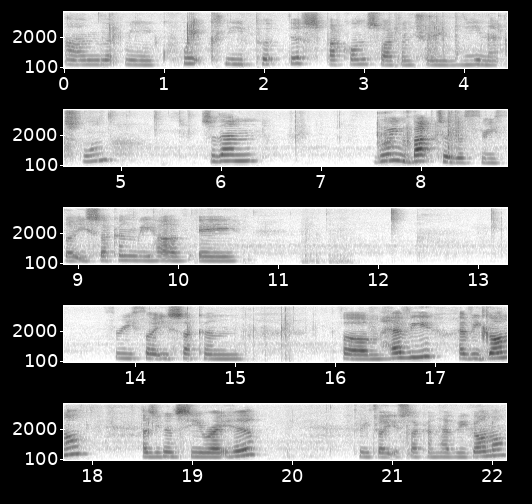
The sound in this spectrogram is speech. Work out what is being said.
And let me quickly put this back on so I can show you the next one. So then Going back to the 332nd, we have a 332nd um, heavy, heavy gunner, as you can see right here. 332nd heavy gunner.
